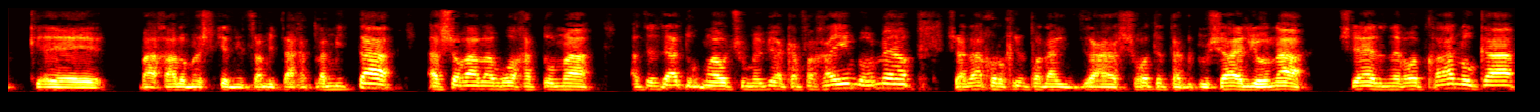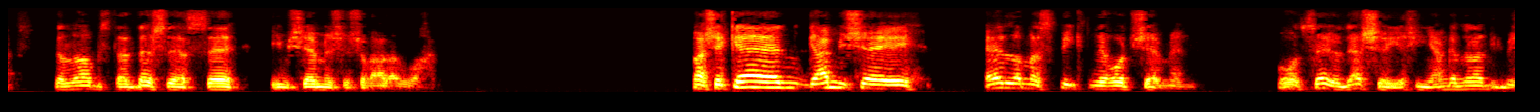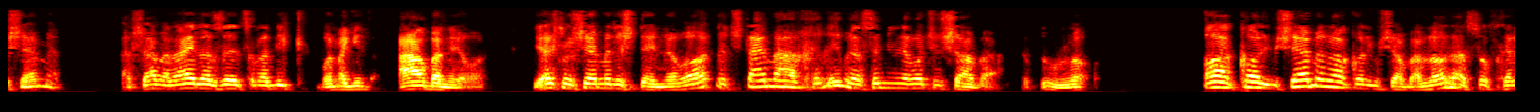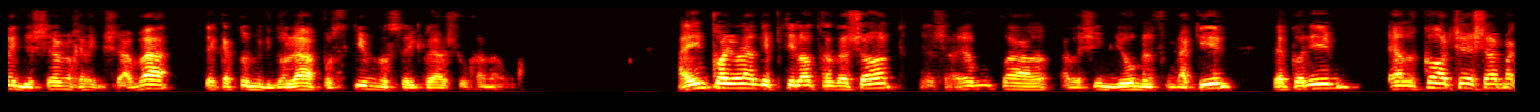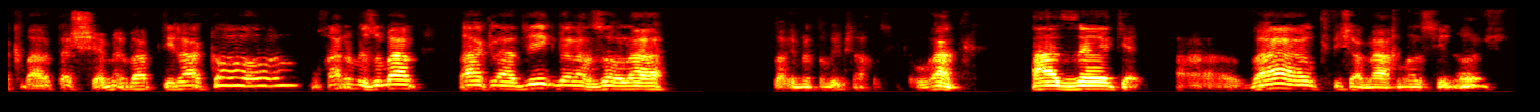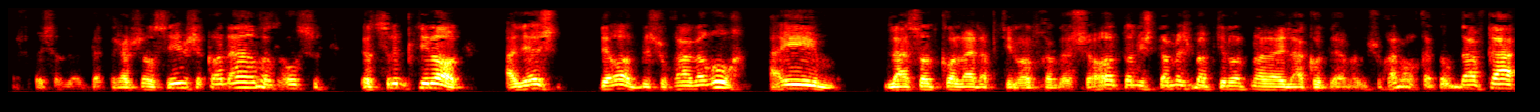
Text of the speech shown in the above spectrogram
מאכל או משקה נמצא מתחת למיטה, השורה עליו רוח הטומאה. אז זה הדוגמאות שהוא מביא, הכף החיים, ואומר שאנחנו הולכים פה להשרות את הקדושה העליונה של נרות חנוכה, זה לא מסתדר שזה יעשה עם שמש ששורה על הרוח. מה שכן, גם מי שאין לו מספיק נרות שמן, הוא רוצה, יודע שיש עניין גדול להדליק בשמן. עכשיו הלילה הזה צריך להדליק, בוא נגיד, ארבע נרות. יש לו שמן לשתי נרות, את שתיים האחרים נעשה מנרות של שבה. כתוב לא. או הכל עם שמן או הכל עם שבה, לא לעשות חלק בשמן וחלק בשבה, זה כתוב מגדולי הפוסקים נושאי כלי השולחן ערוך. האם כל יום להדליק פתילות חדשות? יש היום כבר אנשים נהיו מפונקים, וקונים ערכות שיש שם כבר את השמן והפתילה, הכל מוכן ומזומן, רק להדליק ולחזור לדברים הטובים שאנחנו עושים, כמובן. אז כן, אבל כפי שאנחנו עשינו, יש בטח שעושים שכל ערב יוצרים פתילות. אז יש דעות בשולחן ערוך, האם לעשות כל לילה פתילות חדשות, או להשתמש בפתילות מהלילה הקודם. אז בשולחן ערוך כתוב דווקא,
